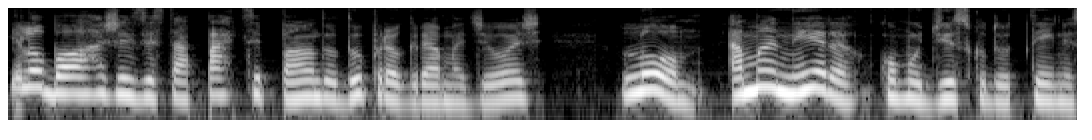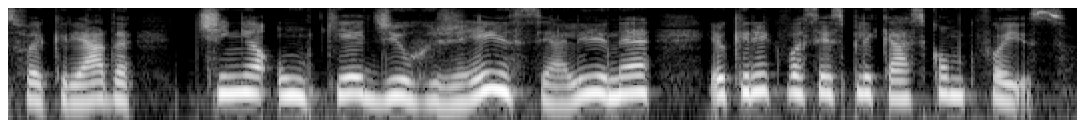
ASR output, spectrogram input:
E Lô Borges está participando do programa de hoje. Lô, a maneira como o disco do tênis foi criada tinha um quê de urgência ali, né? Eu queria que você explicasse como que foi isso.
